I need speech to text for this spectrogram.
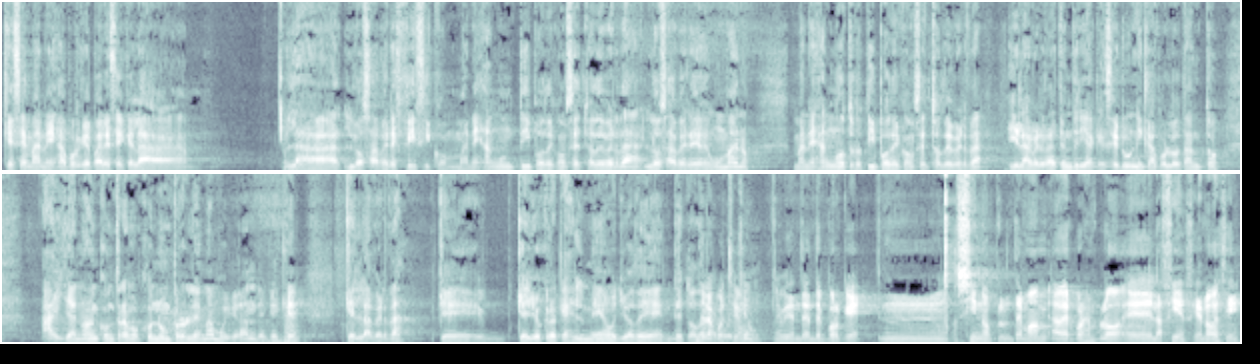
que se maneja, porque parece que la, la- los saberes físicos manejan un tipo de concepto de verdad, los saberes humanos manejan otro tipo de conceptos de verdad. Y la verdad tendría que ser única, por lo tanto, ahí ya nos encontramos con un problema muy grande, que es, que, que es la verdad, que, que yo creo que es el meollo de, de toda de la, la, cuestión, evidentemente, porque mm, si nos planteamos, a ver, por ejemplo, eh, la ciencia, ¿no? Es decir,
